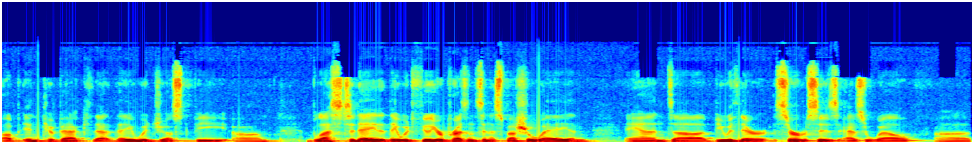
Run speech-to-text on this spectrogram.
up in Quebec that they would just be um, blessed today, that they would feel your presence in a special way and, and uh, be with their services as well. Uh,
